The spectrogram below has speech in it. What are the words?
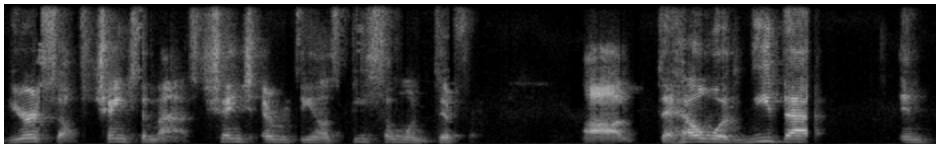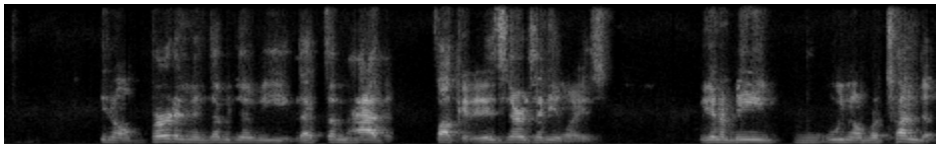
yourself. Change the mask, change everything else, be someone different. Uh, the hell would leave that in, you know, burden in WWE. Let them have it. Fuck it, it is theirs anyways. You're gonna be, you know, rotunda.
